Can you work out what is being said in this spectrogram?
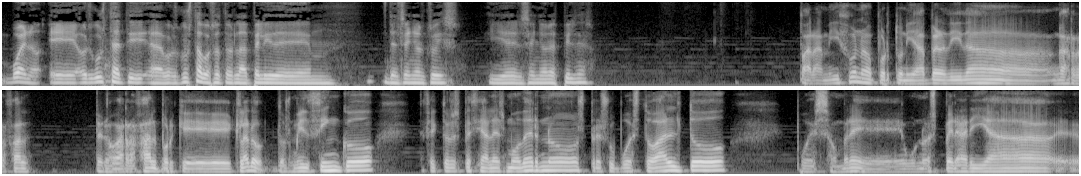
Bueno, eh, ¿os, gusta a ti, eh, ¿os gusta a vosotros la peli de, del señor Cruise y el señor Spielberg? Para mí fue una oportunidad perdida garrafal. Pero garrafal, porque, claro, 2005, efectos especiales modernos, presupuesto alto, pues hombre, uno esperaría, eh,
